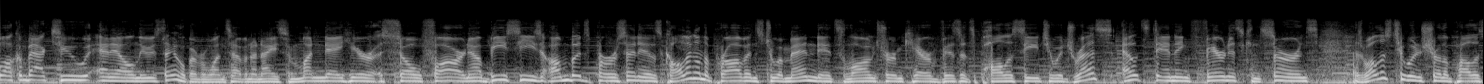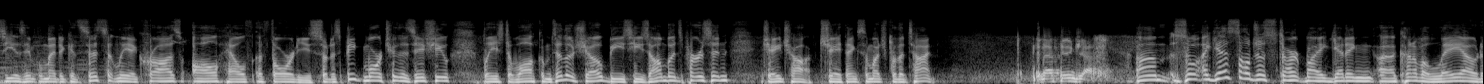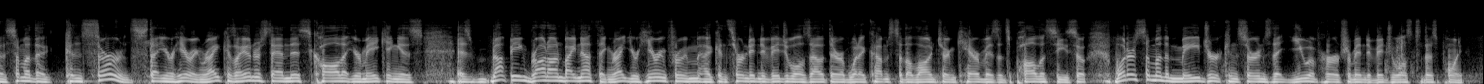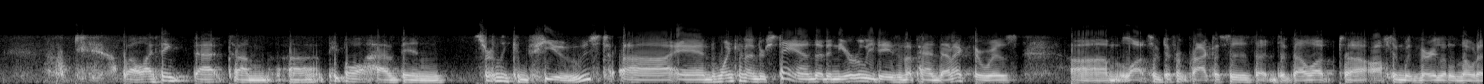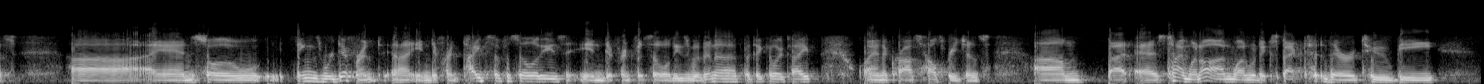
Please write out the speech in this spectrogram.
Welcome back to NL Newsday. Hope everyone's having a nice Monday here so far. Now, BC's ombudsperson is calling on the province to amend its long term care visits policy to address outstanding fairness concerns, as well as to ensure the policy is implemented consistently across all health authorities. So, to speak more to this issue, pleased to welcome to the show BC's ombudsperson, Jay Chalke. Jay, thanks so much for the time. Good afternoon, Jeff. Um, so I guess I'll just start by getting uh, kind of a layout of some of the concerns that you're hearing, right? Because I understand this call that you're making is is not being brought on by nothing, right? You're hearing from uh, concerned individuals out there when it comes to the long-term care visits policy. So what are some of the major concerns that you have heard from individuals to this point? Well, I think that um, uh, people have been certainly confused, uh, and one can understand that in the early days of the pandemic, there was um, lots of different practices that developed, uh, often with very little notice. Uh, and so things were different uh, in different types of facilities, in different facilities within a particular type, and across health regions. Um, but as time went on, one would expect there to be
